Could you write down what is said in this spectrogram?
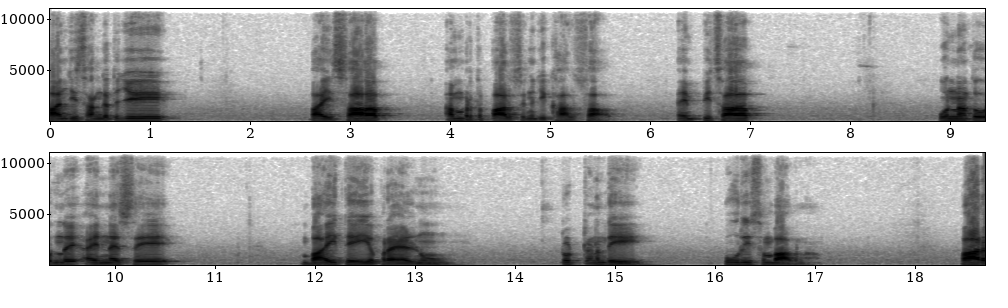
ਹਾਂਜੀ, ਸੰਗਤ ਜੀ, ਭਾਈ ਸਾਹਿਬ ਅੰਮ੍ਰਿਤਪਾਲ ਸਿੰਘ ਜੀ ਖਾਲਸਾ ਐਮਪੀ ਸਾਹਿਬ, ਉਹਨਾਂ ਤੋਂ ਨੇ ਐਨਐਸਏ 22 23 ਅਪ੍ਰੈਲ ਨੂੰ ਟੁੱਟਣ ਦੀ ਪੂਰੀ ਸੰਭਾਵਨਾ। ਪਰ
